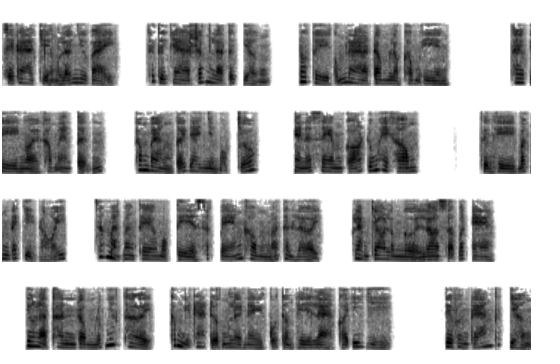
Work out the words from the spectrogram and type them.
xảy ra chuyện lớn như vậy. Thái tử gia rất là tức giận, nô tỳ cũng là trong lòng không yên. Thay vì ngồi không an tĩnh, không bằng tới đây nhìn một chút, ngài nói xem có đúng hay không. Thường Hy bất đắc gì nói, sắc mặt mang theo một tia sắc bén không nói thành lời, làm cho lòng người lo sợ bất an. Dương là Thành trong lúc nhất thời, không nghĩ ra được lời này của Thường Hy là có ý gì. Tiêu Văn Tráng tức giận,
